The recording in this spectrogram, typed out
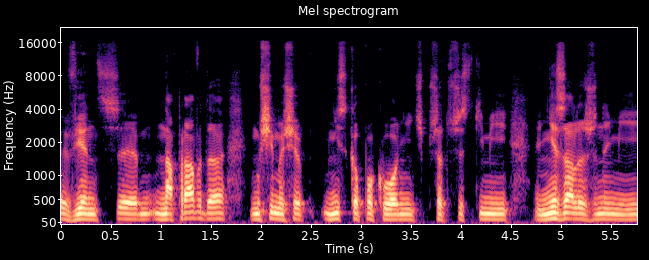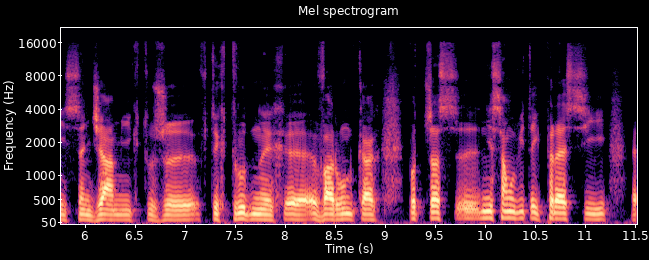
Więc naprawdę musimy się nisko pokłonić przed wszystkimi niezależnymi sędziami, którzy w tych trudnych e, warunkach, podczas e, niesamowitej presji e,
